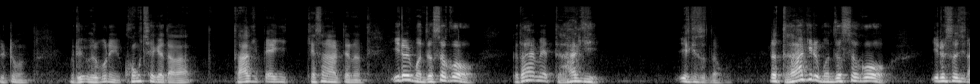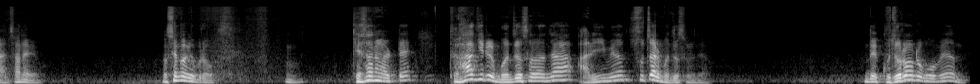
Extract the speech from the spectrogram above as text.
일단 우리 여러분이 공책에다가 더하기 빼기 계산할 때는 1을 먼저 쓰고 그 다음에 더하기 이렇게 쓴다고. 더하기를 먼저 쓰고 1을 쓰진 않잖아요. 생각해보라고. 계산할 때 더하기를 먼저 쓰느냐 아니면 숫자를 먼저 쓰느냐. 근데 구조론으로 보면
